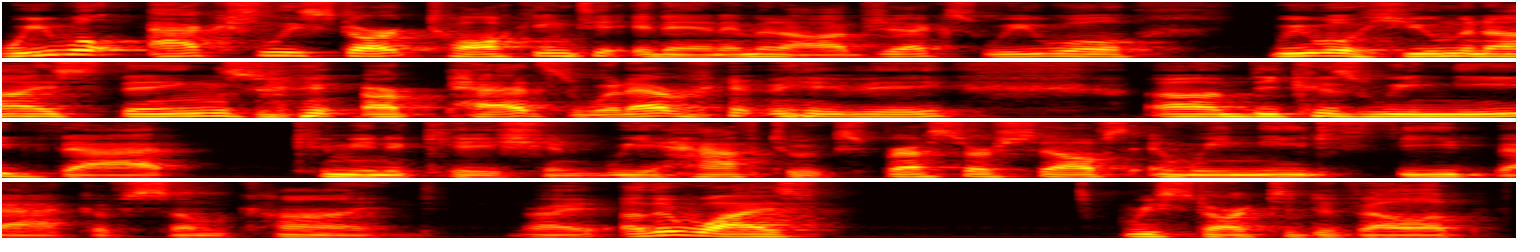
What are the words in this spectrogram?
We will actually start talking to inanimate objects. We will we will humanize things, our pets, whatever it may be, um, because we need that communication. We have to express ourselves, and we need feedback of some kind. Right. Otherwise, we start to develop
